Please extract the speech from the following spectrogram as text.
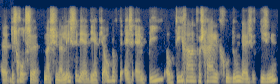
uh, de Schotse nationalisten, die, die heb je ook nog. De SNP, ook die gaan het waarschijnlijk goed doen, deze verkiezingen.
